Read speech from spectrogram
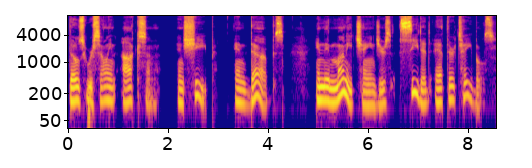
those who were selling oxen and sheep and doves, and the money changers seated at their tables.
